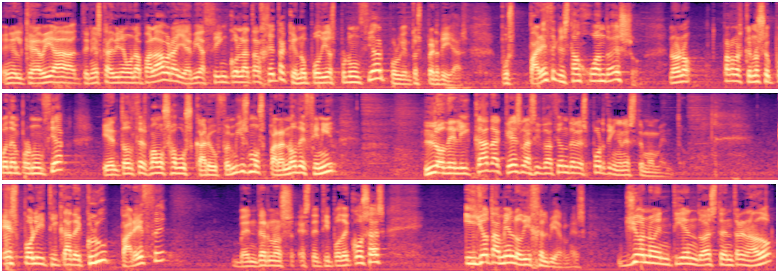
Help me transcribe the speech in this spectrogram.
en el que había, tenías que adivinar una palabra y había cinco en la tarjeta que no podías pronunciar porque entonces perdías? Pues parece que están jugando a eso. No, no, palabras que no se pueden pronunciar y entonces vamos a buscar eufemismos para no definir lo delicada que es la situación del Sporting en este momento. Es política de club, parece, vendernos este tipo de cosas y yo también lo dije el viernes. Yo no entiendo a este entrenador,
